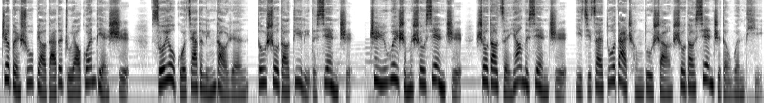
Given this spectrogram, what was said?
这本书表达的主要观点是，所有国家的领导人都受到地理的限制。至于为什么受限制、受到怎样的限制，以及在多大程度上受到限制等问题，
